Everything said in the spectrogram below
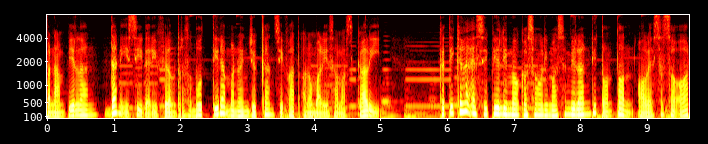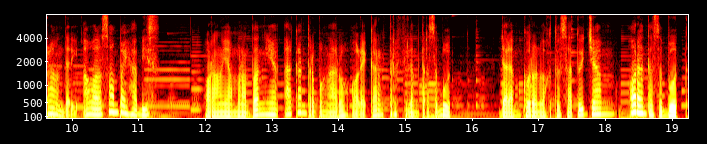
Penampilan dan isi dari film tersebut tidak menunjukkan sifat anomali sama sekali. Ketika SCP-5059 ditonton oleh seseorang dari awal sampai habis, orang yang menontonnya akan terpengaruh oleh karakter film tersebut. Dalam kurun waktu satu jam, orang tersebut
